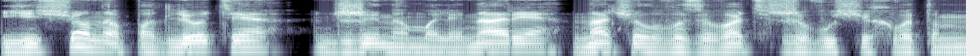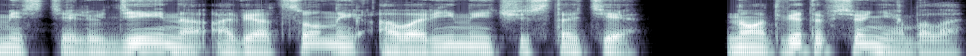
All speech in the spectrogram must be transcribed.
Еще на подлете Джина Малинари начал вызывать живущих в этом месте людей на авиационной аварийной частоте, но ответа все не было.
